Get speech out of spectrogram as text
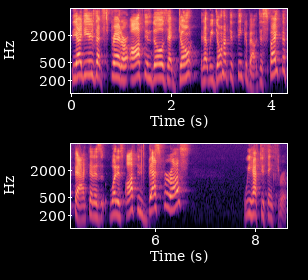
The ideas that spread are often those that don't that we don't have to think about, despite the fact that is what is often best for us, we have to think through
